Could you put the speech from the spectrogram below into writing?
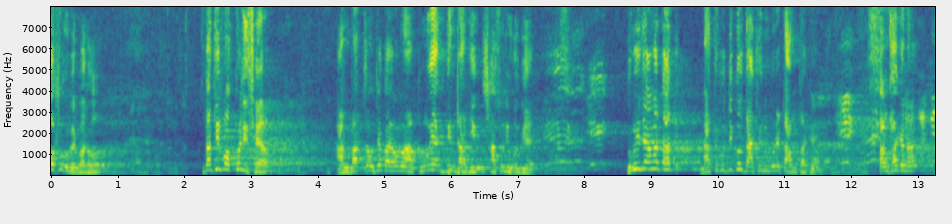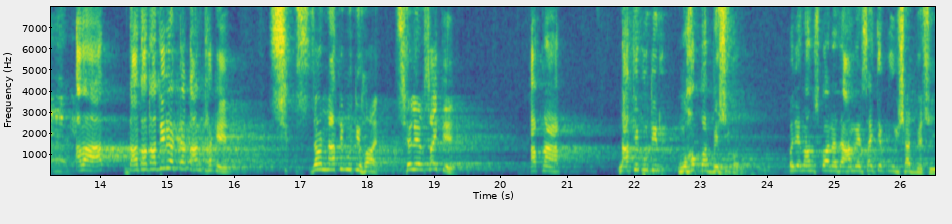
কত গোবের বারো দাদির পক্ষ লিছে আন বাচ্চা উঠে কয় মা তুমি একদিন দাদি, শাশুড়ি হবে তুমি যে আমার দাদি, নাতি বুদ্ধি করল দাঁতির উপরে টান থাকে। টান থাকে না? আবার দাদা দাদিরও একটা টান থাকে। যেমন নাতিপুতি হয়, ছেলের সাইতে আপনার নাতিপুতির মোহব্বত বেশি করে। ওই যে মানুষ কয় না যে, আমের চাইতে পুরিশাদ বেশি।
